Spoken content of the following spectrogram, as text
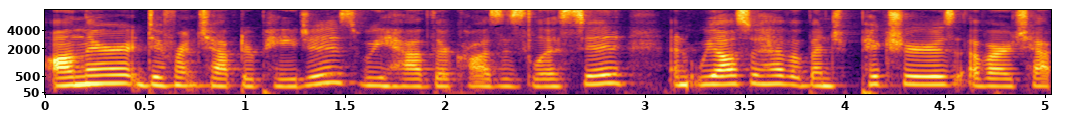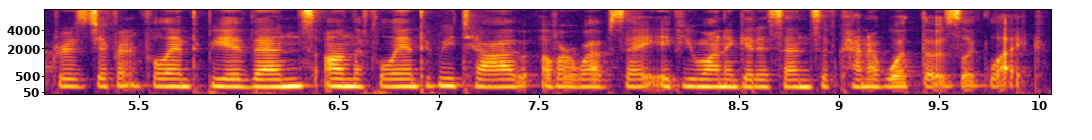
On their different chapter pages, we have their causes listed, and we also have a bunch of pictures of our chapter's different philanthropy events on the philanthropy tab of our website if you want to get a sense of kind of what those look like.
